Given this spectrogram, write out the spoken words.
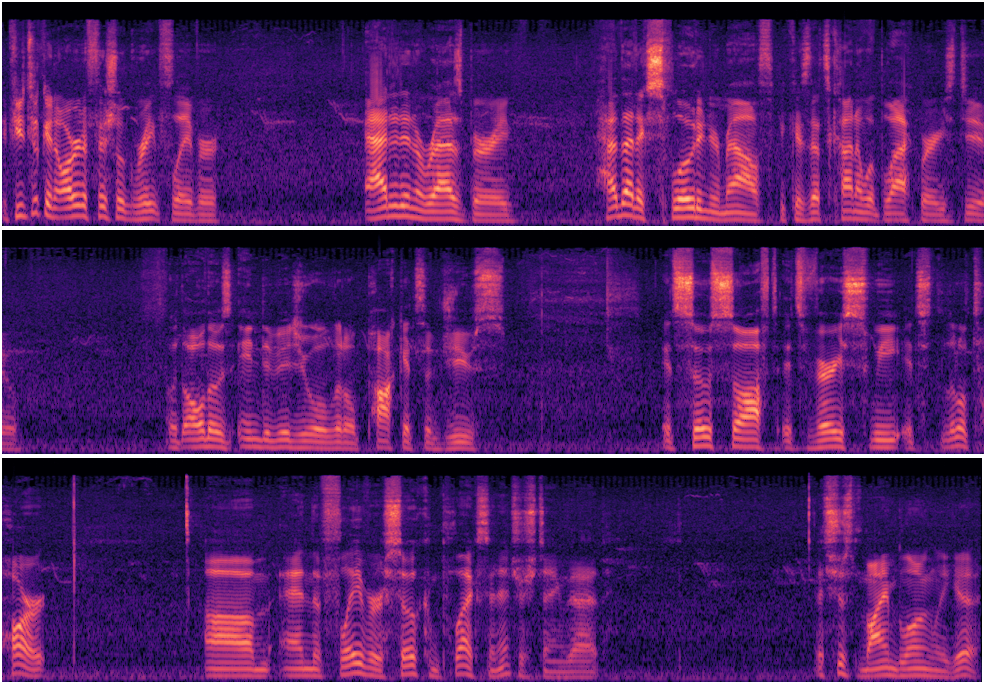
If you took an artificial grape flavor, added in a raspberry, had that explode in your mouth because that's kind of what blackberries do with all those individual little pockets of juice. It's so soft, it's very sweet, it's a little tart, Um, and the flavor is so complex and interesting that it's just mind-blowingly good.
